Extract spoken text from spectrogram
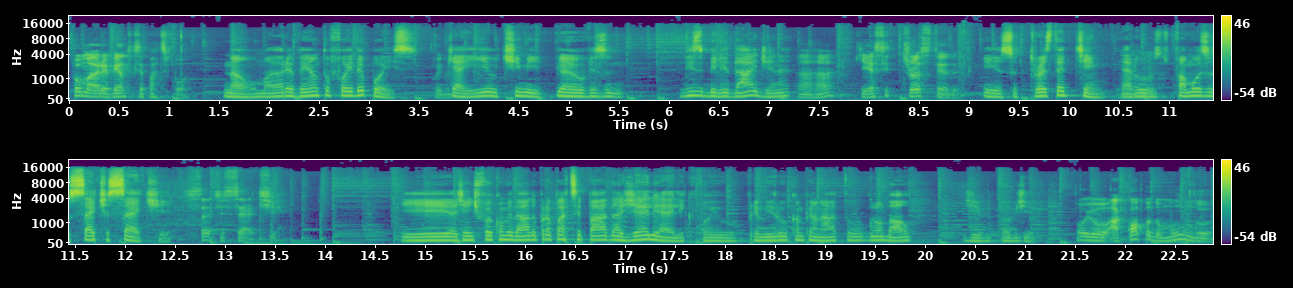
Foi o maior evento que você participou. Não, o maior evento foi depois. Foi Que aí o time ganhou visu- visibilidade, né? Aham. Que é esse Trusted Isso, Trusted Team. Era Uhum. o famoso 7-7. 77. E a gente foi convidado para participar da GLL, que foi o primeiro campeonato global de PUBG. Foi a Copa do Mundo.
